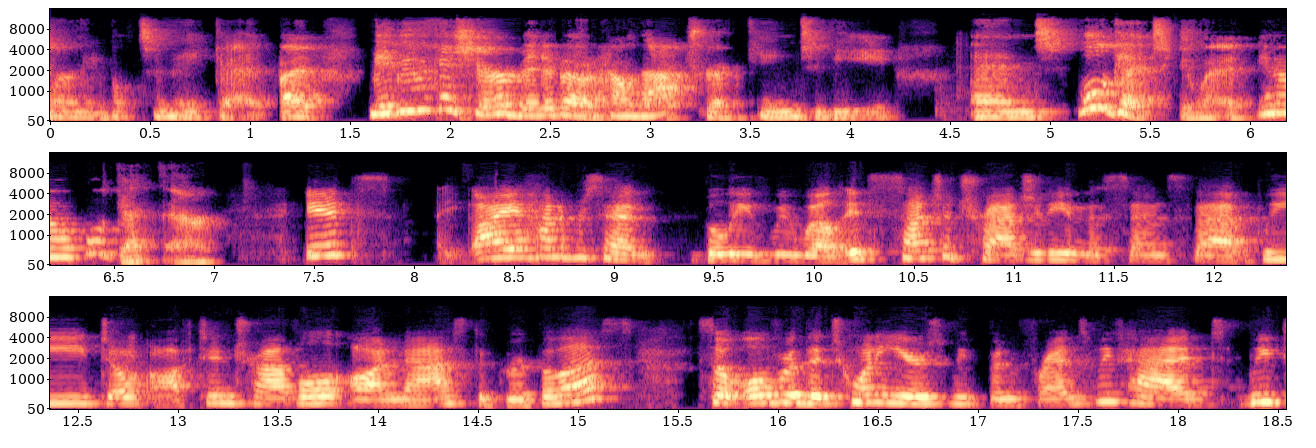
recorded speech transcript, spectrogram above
weren't able to make it, but maybe we can share a bit about how that trip came to be and we'll get to it. You know, we'll get there. It's I 100% believe we will. It's such a tragedy in the sense that we don't often travel en masse, the group of us. So over the 20 years we've been friends, we've had we've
